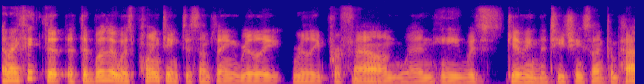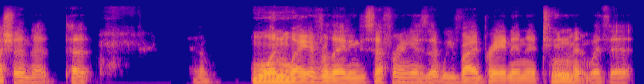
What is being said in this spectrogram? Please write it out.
And i think that, that the buddha was pointing to something really really profound when he was giving the teachings on compassion that that you know, one way of relating to suffering is that we vibrate in attunement with it.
